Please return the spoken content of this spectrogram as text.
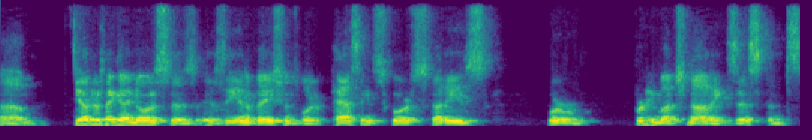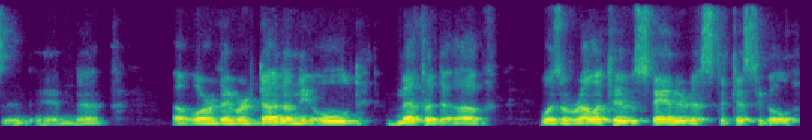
Um, the other thing I noticed is, is the innovations were passing score studies were pretty much non-existent and, and uh, or they were done on the old method of was a relative standard, a statistical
